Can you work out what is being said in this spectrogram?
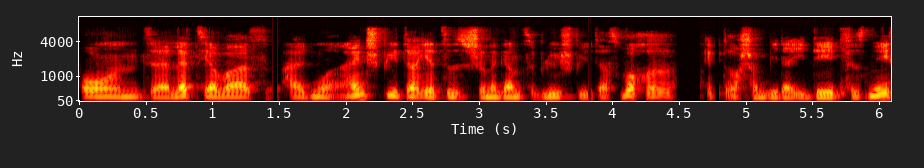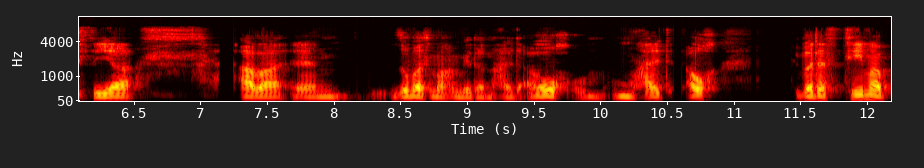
Und äh, letztes Jahr war es halt nur ein Spieltag, jetzt ist es schon eine ganze Blühspieltagswoche. Gibt auch schon wieder Ideen fürs nächste Jahr. Aber ähm, sowas machen wir dann halt auch, um, um halt auch über das Thema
